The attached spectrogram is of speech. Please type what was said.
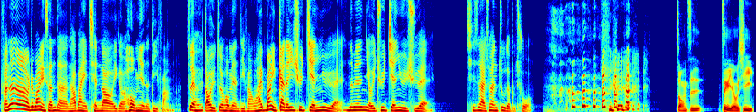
反正呢，我就帮你升等，然后把你迁到一个后面的地方，最岛屿最后面的地方。我还帮你盖了一区监狱，哎，那边有一区监狱区，哎，其实还算住的不错。总之，这个游戏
